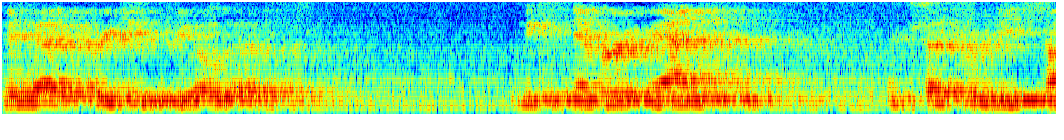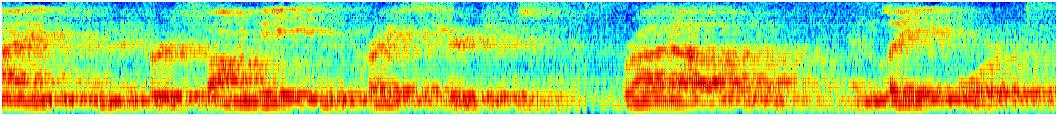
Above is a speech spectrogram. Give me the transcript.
They had a preaching field that we could never imagine. And such were these times when the first foundation of Christ's church was brought out and laid forth.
